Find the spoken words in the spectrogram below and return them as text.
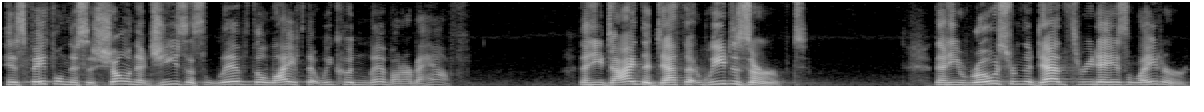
His faithfulness is shown that Jesus lived the life that we couldn't live on our behalf, that he died the death that we deserved, that he rose from the dead three days later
